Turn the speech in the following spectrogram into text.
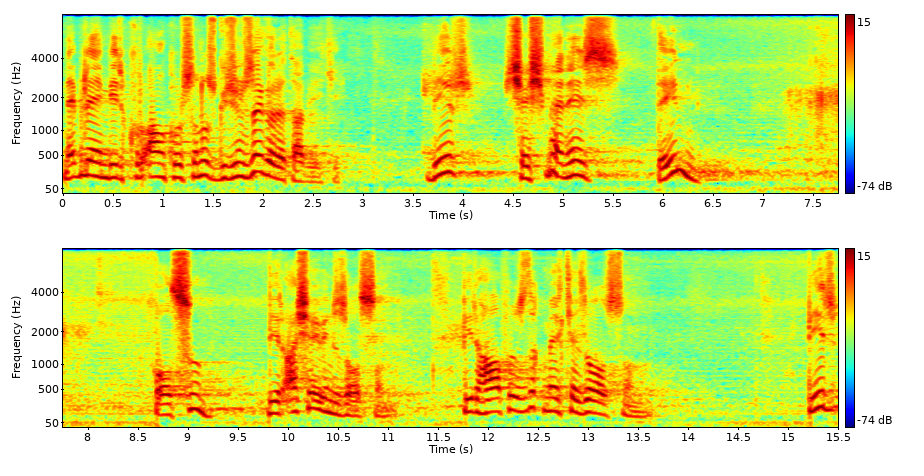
ne bileyim bir Kur'an kursunuz gücünüze göre tabii ki. Bir çeşmeniz değil mi? Olsun. Bir aşeviniz olsun. Bir hafızlık merkezi olsun. Bir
